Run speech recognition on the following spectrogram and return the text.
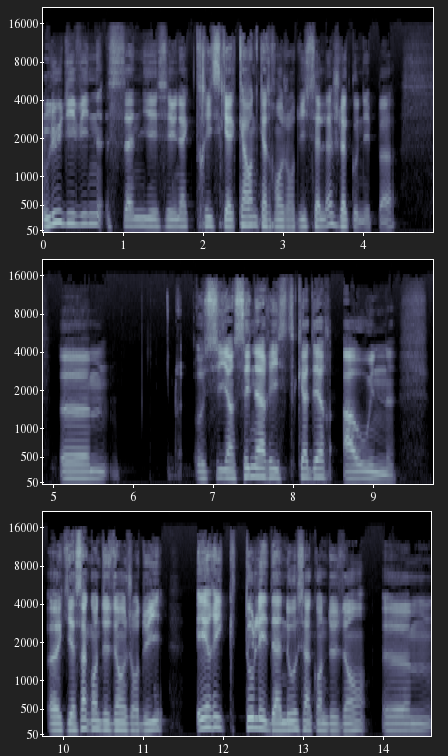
Ludivine Sagné, c'est une actrice qui a 44 ans aujourd'hui. Celle-là, je la connais pas. Euh, aussi un scénariste, Kader Aoun, euh, qui a 52 ans aujourd'hui. Eric Toledano, 52 ans. Euh,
